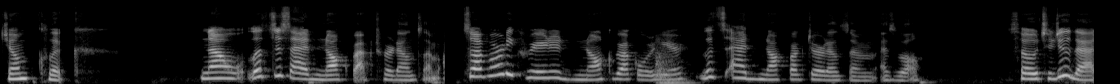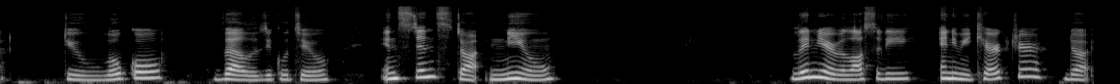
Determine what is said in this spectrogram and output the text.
Jump click. Now let's just add knockback to our down slam so I've already created knockback over here. Let's add knockback to our down slam as well. So to do that, do local vel is equal to instance dot new linear velocity enemy character dot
